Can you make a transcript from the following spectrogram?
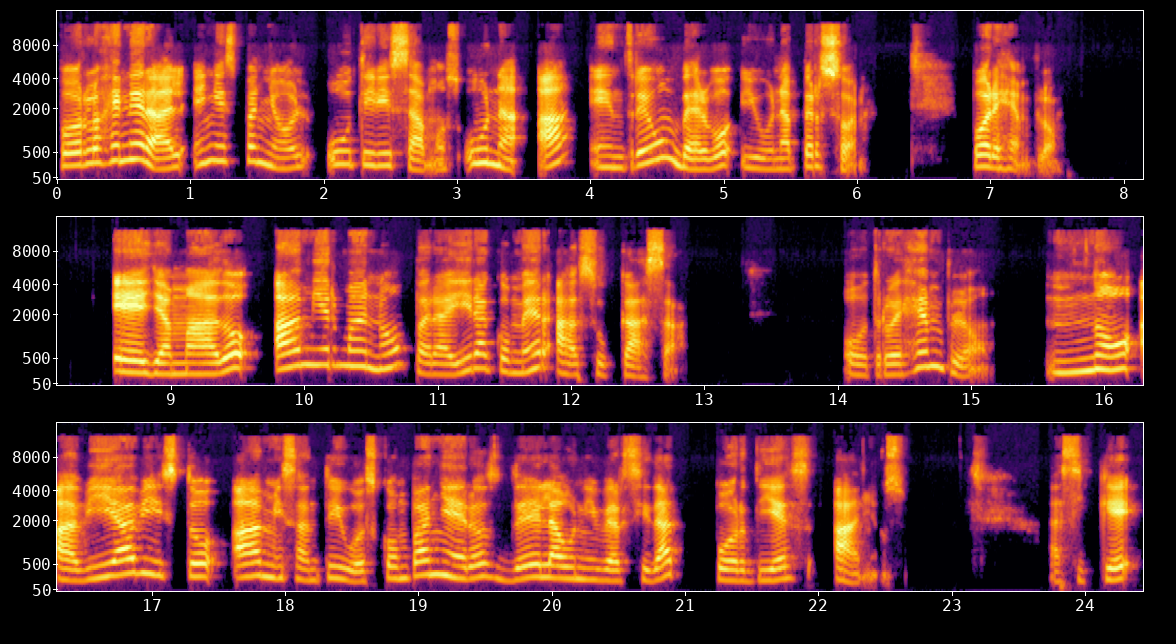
Por lo general, en español utilizamos una a entre un verbo y una persona. Por ejemplo, he llamado a mi hermano para ir a comer a su casa. Otro ejemplo, no había visto a mis antiguos compañeros de la universidad por 10 años. Así que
